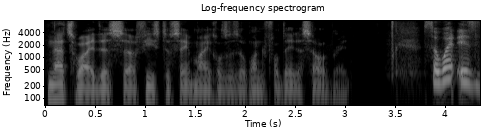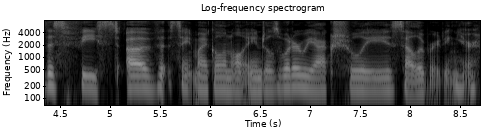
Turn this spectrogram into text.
and that's why this uh, feast of Saint Michael's is a wonderful day to celebrate. So, what is this feast of St. Michael and All Angels? What are we actually celebrating here?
